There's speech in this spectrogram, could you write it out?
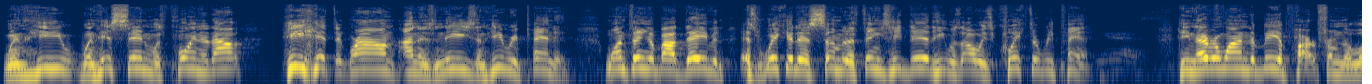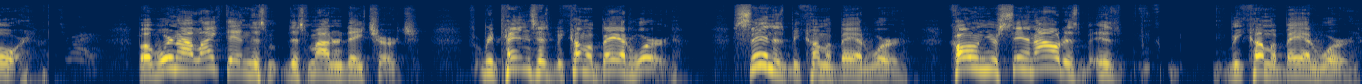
when, he, when his sin was pointed out, he hit the ground on his knees and he repented. One thing about David, as wicked as some of the things he did, he was always quick to repent. Yes. He never wanted to be apart from the Lord. Right. But we're not like that in this, this modern day church. Repentance has become a bad word. Sin has become a bad word. Calling your sin out has, is become a bad word.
